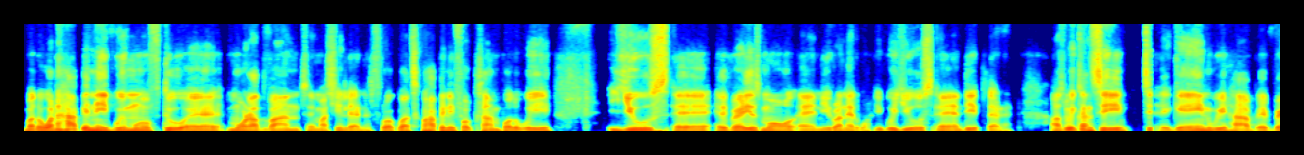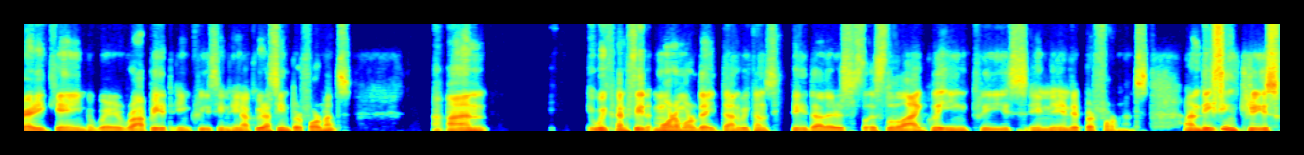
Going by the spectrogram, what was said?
But what happens if we move to a more advanced uh, machine learning? What's happening, for example, we use a, a very small uh, neural network, if we use a deep learning. As we can see, again, we have a very gain, a very rapid increase in, in accuracy in performance. And we can feed more and more data and we can see that there's a slightly increase in, in the performance. And this increase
